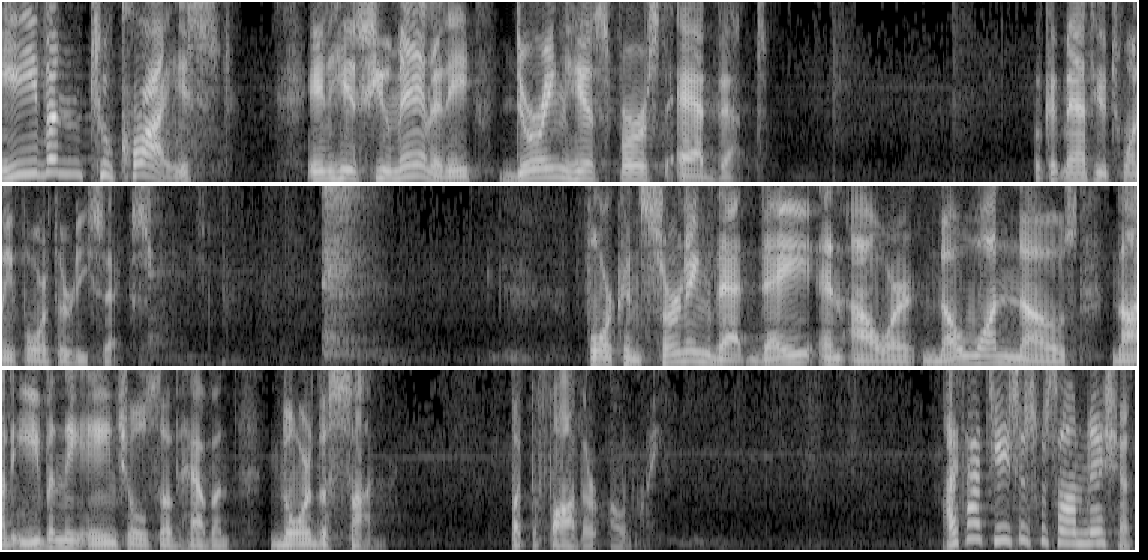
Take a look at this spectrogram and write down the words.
even to Christ in His humanity during His first advent. Look at Matthew 24 36. For concerning that day and hour, no one knows, not even the angels of heaven, nor the Son, but the Father only. I thought Jesus was omniscient.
